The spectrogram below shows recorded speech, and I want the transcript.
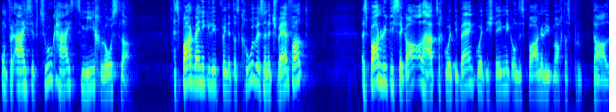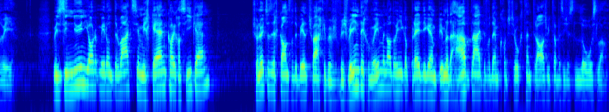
Und für ICF Zug heisst es, mich loszulassen. Ein paar wenige Leute finden das cool, weil es ihnen nicht schwerfällt. Ein paar Leuten ist es egal, hauptsächlich gute Band, gute Stimmung und ein paar Leute macht das brutal weh. Weil sie sind neun Jahre mit mir unterwegs, sie haben mich gerne gehabt, ich habe sie gerne. Schon nicht, dass ich ganz von der Bildschwäche verschwinde, ich komme immer noch hier predigen und bin immer noch der Hauptleiter von dem Konstrukt Zentralschweiz, aber es ist ein Loslassen.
